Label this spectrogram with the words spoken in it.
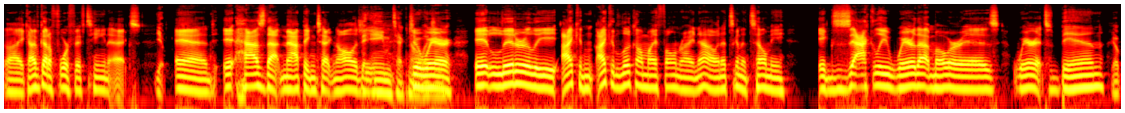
Like I've got a 415X. Yep. And it has that mapping technology. The aim To where it literally I can I could look on my phone right now and it's gonna tell me exactly where that mower is, where it's been. Yep.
